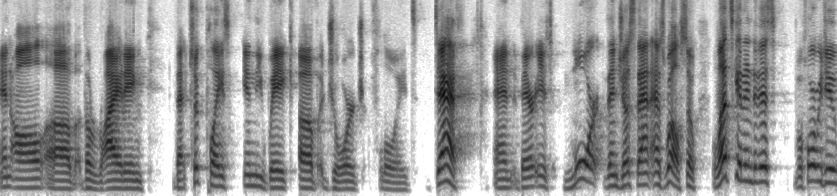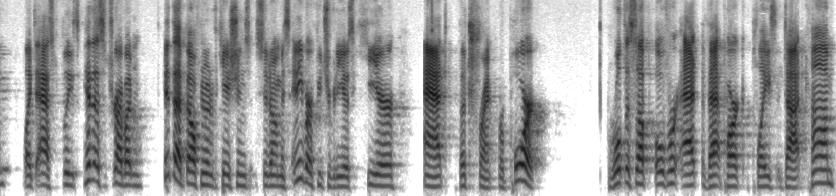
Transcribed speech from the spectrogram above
and all of the rioting that took place in the wake of George Floyd's death. And there is more than just that as well. So let's get into this. Before we do, I'd like to ask please hit that subscribe button, hit that bell for notifications so you don't miss any of our future videos here at the Trent Report. Wrote this up over at thatparkplace.com.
